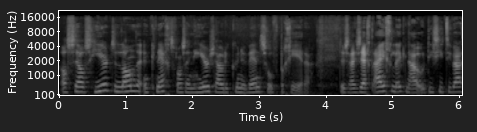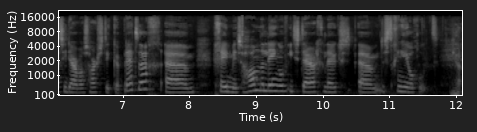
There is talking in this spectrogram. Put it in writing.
als zelfs hier te landen een knecht van zijn heer zouden kunnen wensen of begeren. Dus hij zegt eigenlijk, nou, die situatie daar was hartstikke prettig, um, geen mishandeling of iets dergelijks, um, dus het ging heel goed. Ja.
